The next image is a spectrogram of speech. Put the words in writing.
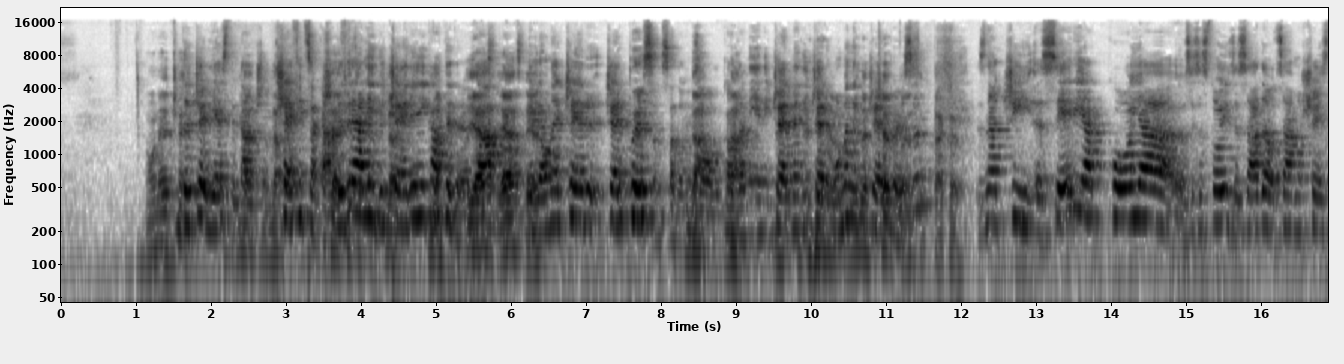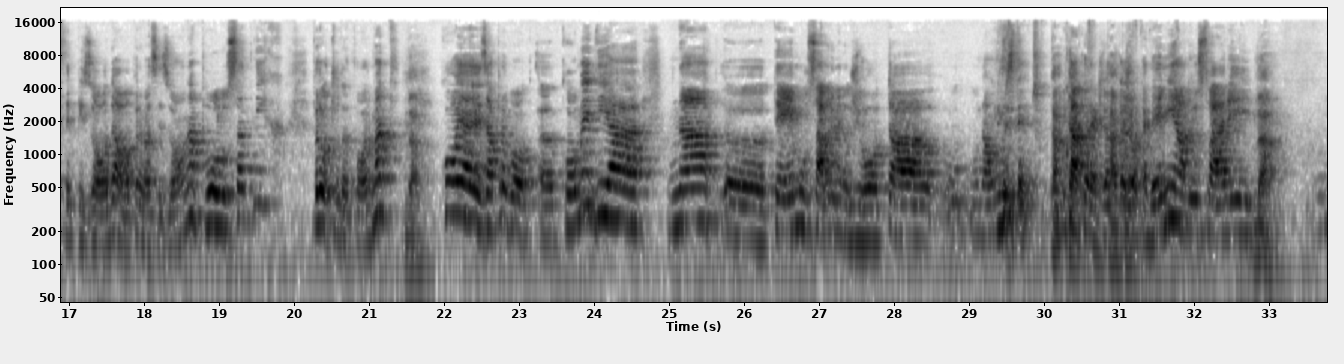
Ona je čer. The Chair jeste, da, tačno. Da, da. Šefica katedre, Šefica, ali i The da. Chair i da. katedra. Da, jeste, jeste. Jer ona je chair, chairperson, sad oni da, zovu, kao da. da nije ni chairman, ni chairwoman, nego da, chairperson. Tako je. Znači, serija koja se sastoji za sada od samo šest epizoda, ova prva sezona, polusatnih, vrlo čudan format. Da koja je zapravo uh, komedija na uh, temu savremenog života u, na univerzitetu. Tako, bi tako rekli, tako kaže akademija, ali u stvari da.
